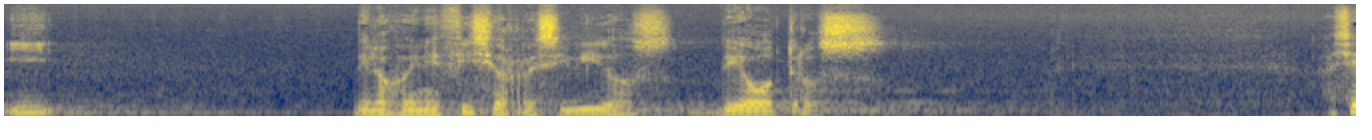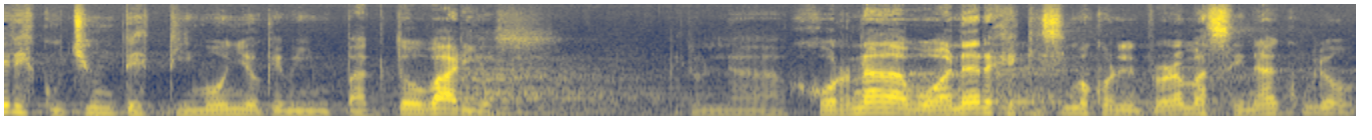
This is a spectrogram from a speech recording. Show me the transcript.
y de los beneficios recibidos de otros. Ayer escuché un testimonio que me impactó varios pero en la jornada Boanerges que hicimos con el programa Cenáculo,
